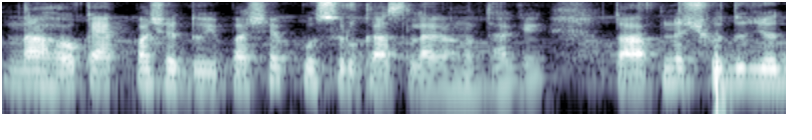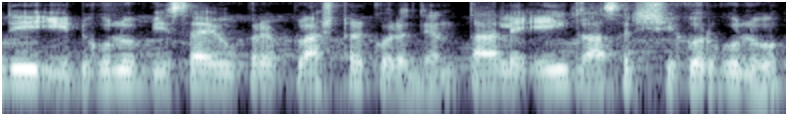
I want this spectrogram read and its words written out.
না হোক, এক পাশে, দুই পাশে প্রচুর গাছ লাগানো থাকে। তো আপনি শুধু যদি ইটগুলো বিছায় উপরে প্লাস্টার করে দেন, তাহলে এই গাছের শিকড়গুলো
